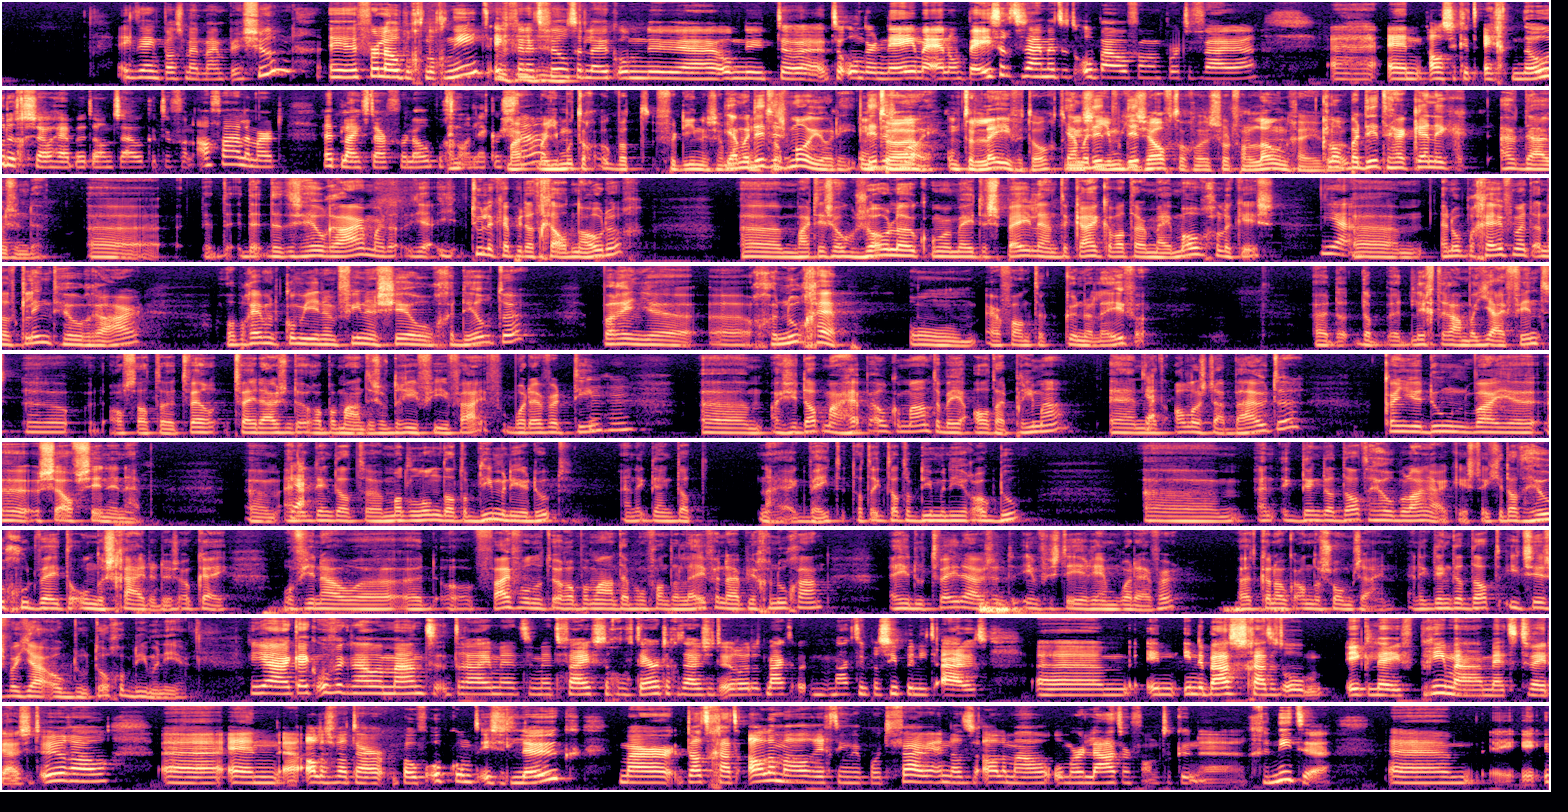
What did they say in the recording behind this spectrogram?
Ik denk pas met mijn pensioen. Eh, voorlopig nog niet. Ik vind het veel te leuk om nu, uh, om nu te, te ondernemen en om bezig te zijn met het opbouwen van mijn portefeuille. Uh, en als ik het echt nodig zou hebben, dan zou ik het ervan afhalen. Maar het, het blijft daar voorlopig en, gewoon lekker maar, staan. Maar je moet toch ook wat verdienen? Zeg maar, ja, maar dit te, is mooi, Jordi. Dit te, is mooi. Om te leven, toch? Tenminste, ja, maar dit, je moet dit, jezelf toch een soort van loon geven. Klopt, ook. maar dit herken ik uit duizenden. Uh, dat is heel raar, maar dat, ja, tuurlijk heb je dat geld nodig. Uh, maar het is ook zo leuk om ermee te spelen en te kijken wat ermee mogelijk is. Ja. Um, en op een gegeven moment, en dat klinkt heel raar, op een gegeven moment kom je in een financieel gedeelte waarin je uh, genoeg hebt om ervan te kunnen leven. Uh, dat, dat, het ligt eraan wat jij vindt. Als dat 2000 euro per maand is, of 3, 4, 5, whatever, 10. Mm -hmm. Um, als je dat maar hebt elke maand, dan ben je altijd prima. En ja. met alles daarbuiten kan je doen waar je uh, zelf zin in hebt. Um, en ja. ik denk dat uh, Madelon dat op die manier doet. En ik denk dat, nou ja, ik weet dat ik dat op die manier ook doe. Um, en ik denk dat dat heel belangrijk is. Dat je dat heel goed weet te onderscheiden. Dus oké, okay, of je nou uh, 500 euro per maand hebt om van te leven, en daar heb je genoeg aan. En je doet 2000 investeren in whatever. Het kan ook andersom zijn. En ik denk dat dat iets is wat jij ook doet, toch? Op die manier. Ja, kijk, of ik nou een maand draai met, met 50 of 30.000 euro, dat maakt, maakt in principe niet uit. Um, in, in de basis gaat het om, ik leef prima met 2000 euro. Uh, en uh, alles wat daar bovenop komt is leuk, maar dat gaat allemaal richting de portefeuille. En dat is allemaal om er later van te kunnen genieten. Um,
